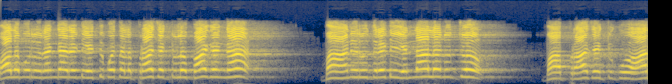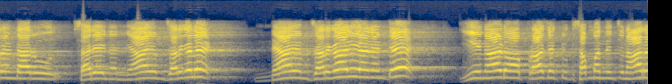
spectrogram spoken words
పాలమూరు రంగారెడ్డి ఎత్తిపోతల ప్రాజెక్టులో భాగంగా మా అనిరుద్ధ్ రెడ్డి ఎన్నాళ్ళ నుంచో మా ప్రాజెక్టుకు ఆర్ సరైన న్యాయం జరగలే. న్యాయం జరగాలి అని అంటే ఈనాడు ఆ ప్రాజెక్టుకు సంబంధించిన ఆర్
